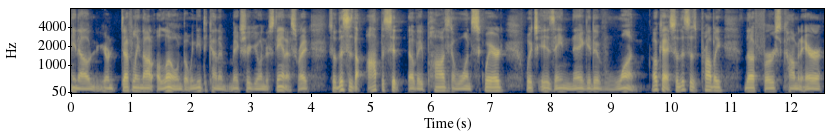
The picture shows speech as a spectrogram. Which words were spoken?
you know, you're definitely not alone, but we need to kind of make sure you understand us, right? So this is the opposite of a positive 1 squared, which is a negative 1. Okay, so this is probably the first common error.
